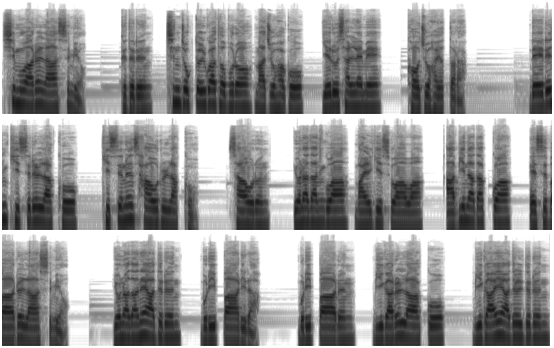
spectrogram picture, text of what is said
시무아를 낳았으며 그들은 친족들과 더불어 마주하고 예루살렘에 거주하였더라. 넬은 기스를 낳고 기스는 사울을 낳고 사울은 요나단과 말기수아와 아비나답과 에스바알을 낳았으며 요나단의 아들은 무리바알이라 무리바알은 미가를 낳았고 미가의 아들들은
